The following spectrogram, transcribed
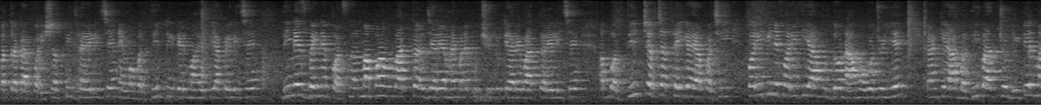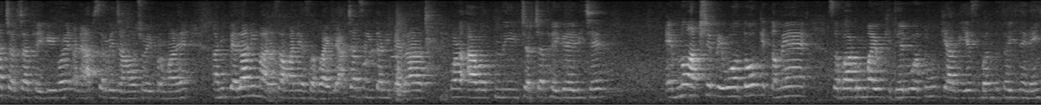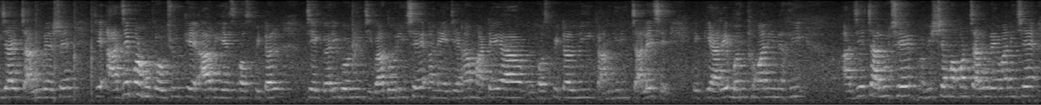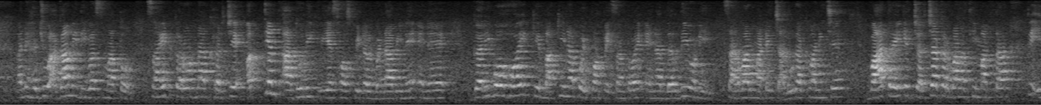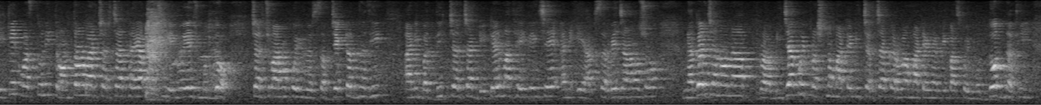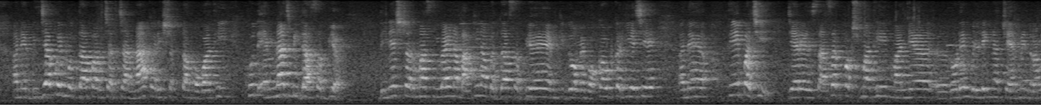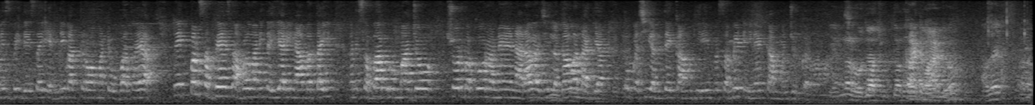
પત્રકાર પરિષદ બી થયેલી છે ને એમાં બધી જ ડિટેલ માહિતી આપેલી છે. દિનેશભાઈને પર્સનલમાં પણ વાત જ્યારે એમણે મને પૂછ્યું હતું ત્યારે વાત કરેલી છે. આ બધી જ ચર્ચા થઈ ગયા પછી ફરીથી ને ફરીથી આ મુદ્દો ના હોવો જોઈએ, કારણ કે આ બધી વાત જો ડિટેલમાં ચર્ચા થઈ ગઈ હોય અને આપ સર્વે જાણો છો એ પ્રમાણે આની પહેલાંની મારા સામાન્ય સભા એટલે આચારસંહિતાની પહેલાં પણ આ વખતની ચર્ચા થઈ ગયેલી છે. એમનો આક્ષેપ એવો હતો કે તમે સભાગૃહમાં એવું કીધેલું હતું કે આ વીએસ બંધ થઈને નહીં જાય, ચાલુ રહેશે. જે આજે પણ હું કહું છું કે આ વીએસ હોસ્પિટલ જે ગરીબોની જીવાદોરી છે અને જેના માટે આ હોસ્પિટલની કામગીરી ચાલે છે, એ ક્યારેય બંધ થવાની નથી. આજે ચાલુ છે, ભવિષ્યમાં પણ ચાલુ રહેવાની છે અને હજુ આગામી દિવસમાં તો સાહીઠ કરોડના ખર્ચે અત્યંત આધુનિક વીએસ હોસ્પિટલ બનાવીને એને ગરીબો હોય કે બાકીના કોઈ પણ પેશન્ટ હોય, એના દર્દીઓની સારવાર માટે ચાલુ રાખવાની છે. વાત રહી કે ચર્ચા કરવા નથી માંગતા, તો એક એક વસ્તુની ત્રણ ત્રણ વાર ચર્ચા થયા, પછી એનો એ જ મુદ્દો ચર્ચવાનો કોઈ સબ્જેક્ટ જ નથી. આની બધી જ ચર્ચા ડિટેલમાં થઈ ગઈ છે અને એ આપ સર્વે જાણો છો. નગરજનોના બીજા કોઈ પ્રશ્ન માટેની ચર્ચા કરવા માટે એમની પાસે કોઈ મુદ્દો જ નથી અને બીજા કોઈ મુદ્દા પર ચર્ચા ના કરી શકતા હોવાથી ખુદ એમના જ બીજા સભ્ય દિનેશ શર્મા સિવાયના બાકીના બધા સભ્યોએ એમ કીધું અમે વોકઆઉટ કરીએ છીએ. અને તે પછી જ્યારે શાસક પક્ષમાંથી માન્ય રોડેન બિલ્ડિંગના ચેરમેન રમેશભાઈ દેસાઈ એમની વાત કરવા માટે ઊભા થયા તો એક પણ સભ્યએ સાંભળવાની તૈયારી ના બતાવી અને સભાગૃહમાં જો શોરબકોર અને નારાબાજી લગાવવા લાગ્યા તો પછી અંતે કામગીરી સમેટીને કામ મંજૂર કરવામાં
